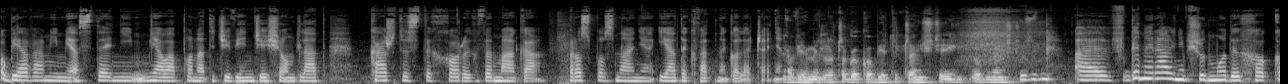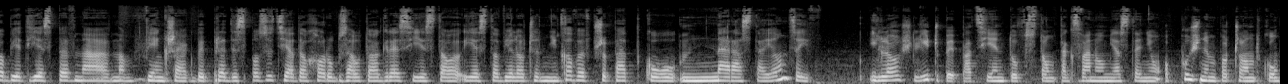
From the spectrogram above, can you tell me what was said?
objawami miasteni, miała ponad 90 lat. Każdy z tych chorych wymaga rozpoznania i adekwatnego leczenia. A wiemy, dlaczego kobiety częściej od mężczyzn? E, generalnie wśród młodych kobiet jest pewna no, większa jakby predyspozycja do chorób z autoagresji. Jest to, jest to wieloczynnikowe w przypadku narastającej ilość, liczby pacjentów z tą tak zwaną miastenią o późnym początku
